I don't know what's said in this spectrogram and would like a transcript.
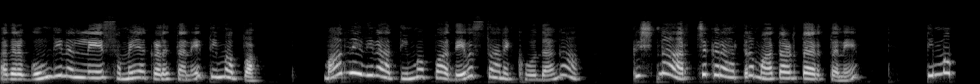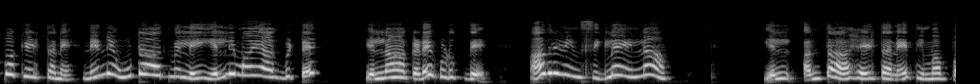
ಅದರ ಗುಂಗಿನಲ್ಲೇ ಸಮಯ ಕಳೆತಾನೆ ತಿಮ್ಮಪ್ಪ. ಮಾರನೇ ದಿನ ತಿಮ್ಮಪ್ಪ ದೇವಸ್ಥಾನಕ್ಕೆ ಹೋದಾಗ ಕೃಷ್ಣ ಅರ್ಚಕರ ಹತ್ರ ಮಾತಾಡ್ತಾ ಇರ್ತಾನೆ. ತಿಮ್ಮಪ್ಪ ಕೇಳ್ತಾನೆ, ನಿನ್ನೆ ಊಟ ಆದ್ಮೇಲೆ ಎಲ್ಲಿ ಮಾಯ ಆಗ್ಬಿಟ್ಟೆ? ಎಲ್ಲಾ ಕಡೆ ಹುಡುಕ್ದೆ. ಆದ್ರೆ ನೀನ್ ಸಿಗ್ಲೇ ಇಲ್ಲ. ಎಲ್ ಅಂತ ಹೇಳ್ತಾನೆ ತಿಮ್ಮಪ್ಪ.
